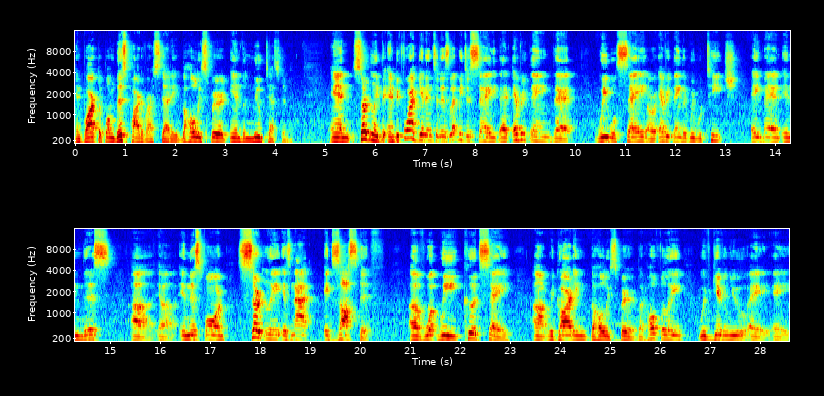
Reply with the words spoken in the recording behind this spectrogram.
embarked upon this part of our study, the Holy Spirit in the New Testament. And certainly, and before I get into this, let me just say that everything that we will say or everything that we will teach, amen, in this uh, uh, in this form certainly is not exhaustive of what we could say uh, regarding the Holy Spirit, but hopefully we've given you a, a,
